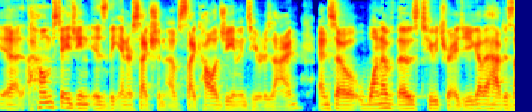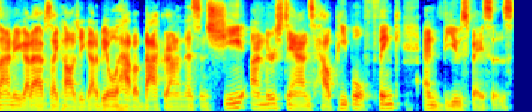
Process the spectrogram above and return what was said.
uh, home staging is the intersection of psychology and interior design. And so one of those two trades, you got to have design or you got to have psychology. You got to be able to have a background in this. And she understands how people think and view spaces.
